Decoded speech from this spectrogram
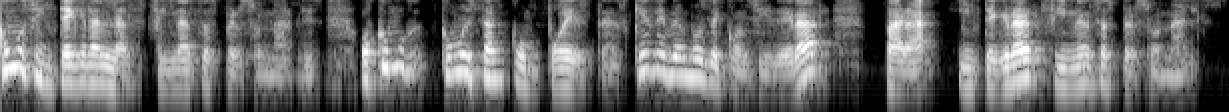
¿Cómo se integran las finanzas personales? ¿O cómo, cómo están compuestas? ¿Qué debemos de considerar para integrar finanzas personales?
